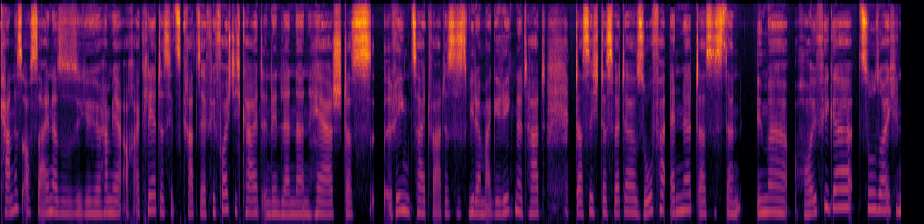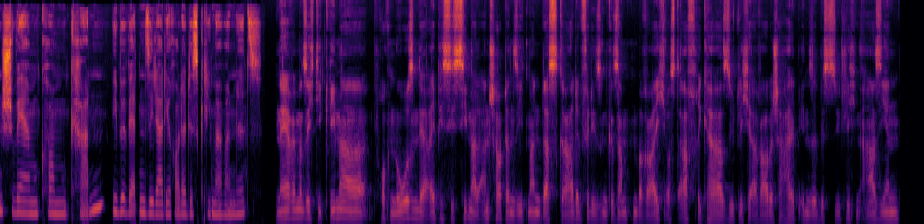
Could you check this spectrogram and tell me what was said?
Kann es auch sein, also Sie haben ja auch erklärt, dass jetzt gerade sehr viel Feuchtigkeit in den Ländern herrscht, dass Regenzeit war, dass es wieder mal geregnet hat, dass sich das Wetter so verändert, dass es dann immer häufiger zu solchen Schwärmen kommen kann. Wie bewerten Sie da die Rolle des Klimawandels? Naja, wenn man sich die Klimaprognosen der IPCC mal anschaut, dann sieht man, dass gerade für diesen gesamten Bereich Ostafrika, südliche arabische Halbinsel bis südlichen Asien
